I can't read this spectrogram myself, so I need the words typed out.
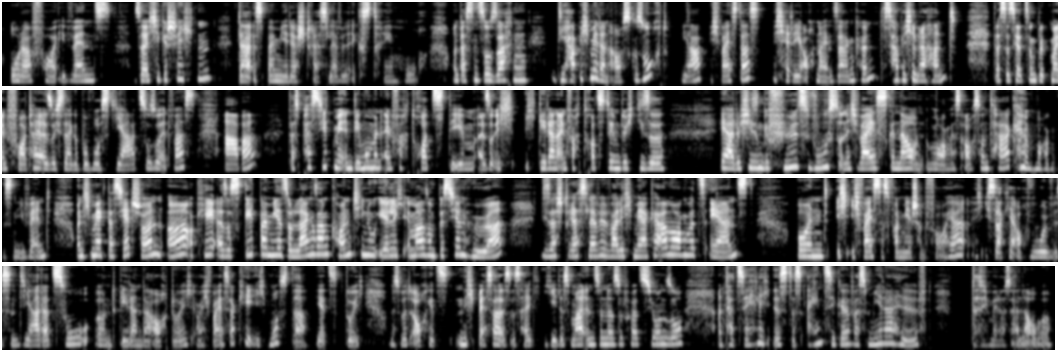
oder vor Events, solche Geschichten, da ist bei mir der Stresslevel extrem hoch. Und das sind so Sachen, die habe ich mir dann ausgesucht. Ja, ich weiß das. Ich hätte ja auch Nein sagen können. Das habe ich in der Hand. Das ist ja zum Glück mein Vorteil. Also ich sage bewusst Ja zu so etwas. Aber das passiert mir in dem Moment einfach trotzdem. Also ich, ich gehe dann einfach trotzdem durch diese ja, durch diesen Gefühlswust und ich weiß genau, und morgen ist auch so ein Tag, morgen ist ein Event. Und ich merke das jetzt schon, ah, okay, also es geht bei mir so langsam kontinuierlich immer so ein bisschen höher, dieser Stresslevel, weil ich merke, ah, morgen wird's ernst. Und ich, ich weiß das von mir schon vorher. Ich, ich sage ja auch wohlwissend Ja dazu und gehe dann da auch durch. Aber ich weiß, okay, ich muss da jetzt durch. Und es wird auch jetzt nicht besser. Es ist halt jedes Mal in so einer Situation so. Und tatsächlich ist das Einzige, was mir da hilft, dass ich mir das erlaube.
